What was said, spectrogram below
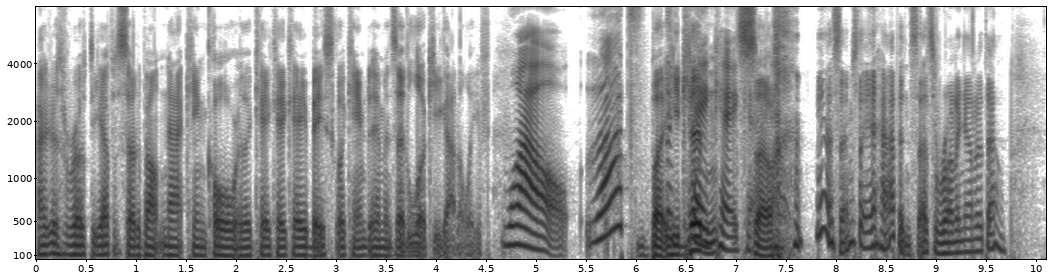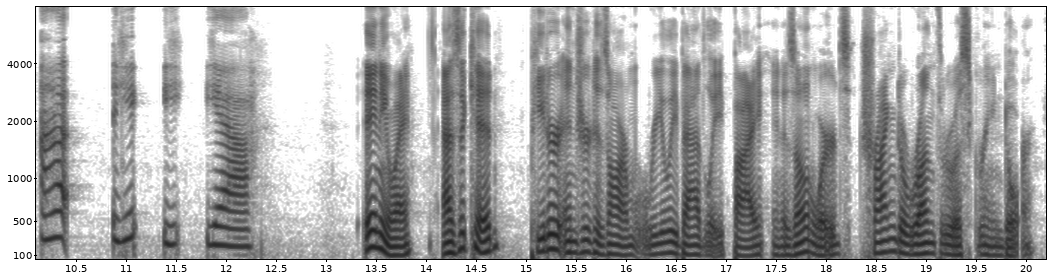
I just wrote the episode about Nat King Cole where the KKK basically came to him and said, "Look, you got to leave," Wow, that's but the he KKK. didn't. So yes, I'm saying it happens. That's running out of town. Uh, y- y- yeah. Anyway, as a kid, Peter injured his arm really badly by, in his own words, trying to run through a screen door.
